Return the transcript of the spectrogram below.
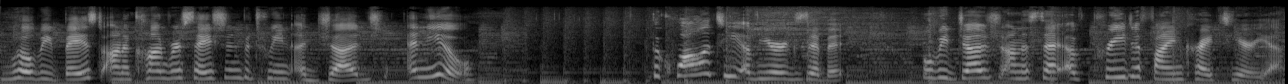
will be based on a conversation between a judge and you. The quality of your exhibit will be judged on a set of predefined criteria.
